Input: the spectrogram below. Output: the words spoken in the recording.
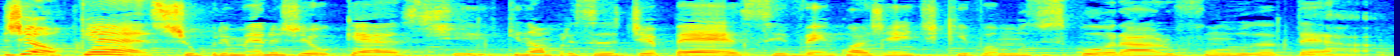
Geocast, o primeiro Geocast que não precisa de GPS. Vem com a gente que vamos explorar o fundo da Terra.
